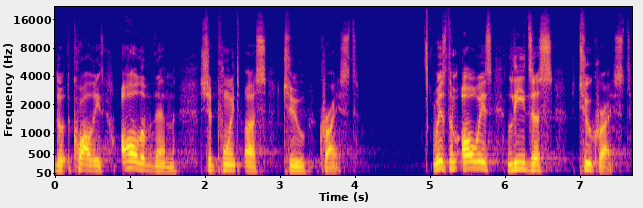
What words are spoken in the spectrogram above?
the, the qualities, all of them should point us to Christ. Wisdom always leads us to Christ.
